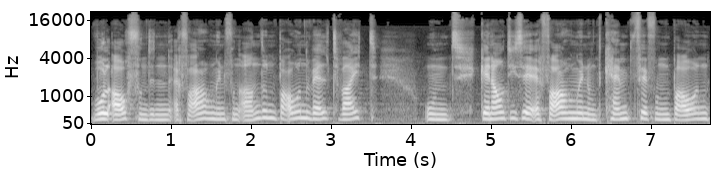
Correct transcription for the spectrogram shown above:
wohl auch von den Erfahrungen von anderen Bauern weltweit. Und genau diese Erfahrungen und Kämpfe von Bauern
